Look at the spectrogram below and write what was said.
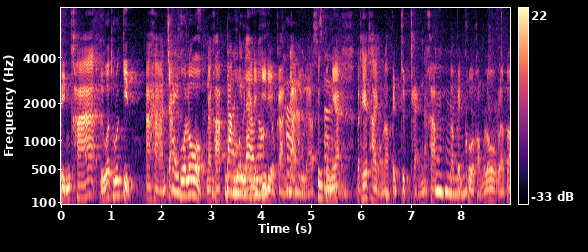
สินค้าหรือว่าธุรกิจอาหารจาก Thai ทั่วโลกนะครับดังอยู่แล้วมารมไในเนอะที่เดียวกันค่ะดังอยู่แล้ว ซึ่งใช่ตรงเนี้ยประเทศไทยของเราเป็นจุดแข็งนะครับอือหือเราเป็นครัวของโลก แล้วก็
